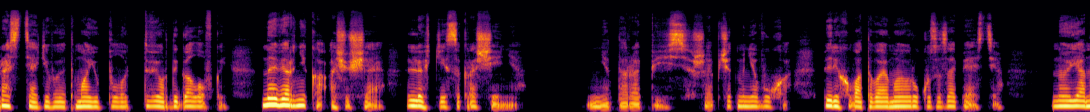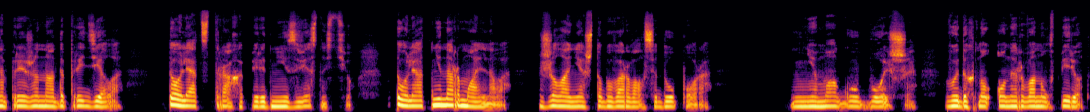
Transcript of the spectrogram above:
растягивает мою плоть твердой головкой, наверняка ощущая легкие сокращения. «Не торопись», — шепчет мне в ухо, перехватывая мою руку за запястье. Но я напряжена до предела — то ли от страха перед неизвестностью, то ли от ненормального желания, чтобы ворвался до упора. «Не могу больше», — выдохнул он и рванул вперед,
